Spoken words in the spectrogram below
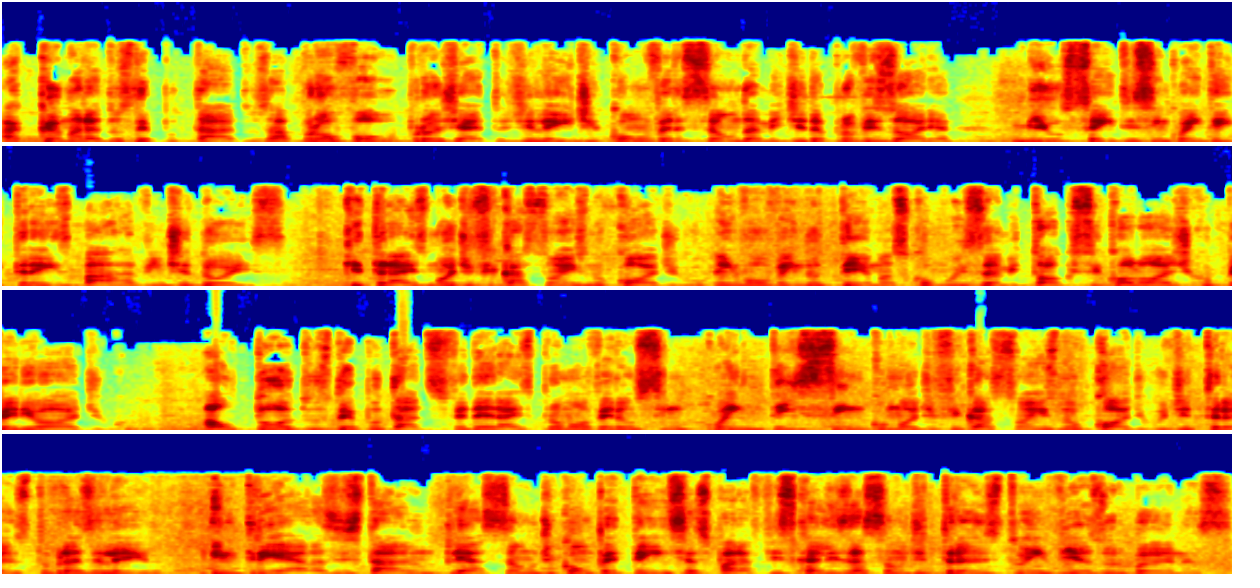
a Câmara dos Deputados aprovou o projeto de lei de conversão da medida provisória 1153-22, que traz modificações no código envolvendo temas como o exame toxicológico periódico. Ao todo, os deputados federais promoveram 55 cinco modificações no Código de Trânsito Brasileiro. Entre elas está a ampliação de competências para fiscalização de trânsito em vias urbanas.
